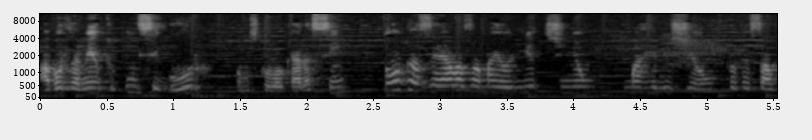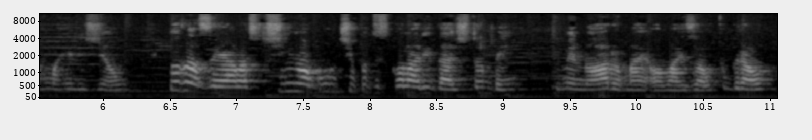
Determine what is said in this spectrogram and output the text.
abortamento inseguro, vamos colocar assim. Todas elas, a maioria, tinham uma religião, professavam uma religião. Todas elas tinham algum tipo de escolaridade também, de menor ou mais, ou mais alto grau.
